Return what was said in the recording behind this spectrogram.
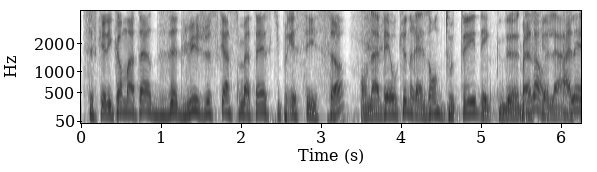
c'est ce que les commentaires disaient de lui jusqu'à ce matin, ce qui précise ça. On n'avait aucune raison de douter des- de, de Ben ce que la, à la,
